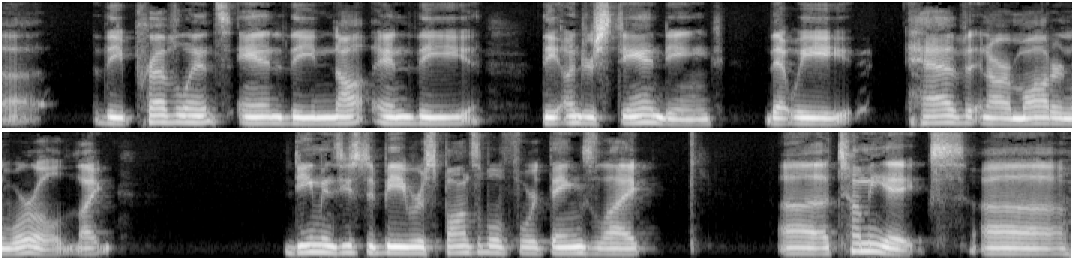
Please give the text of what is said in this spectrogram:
uh, the prevalence and the not and the the understanding that we have in our modern world like demons used to be responsible for things like uh, tummy aches uh,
